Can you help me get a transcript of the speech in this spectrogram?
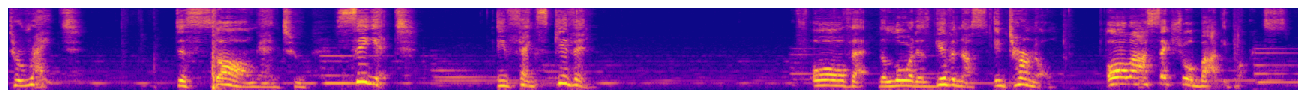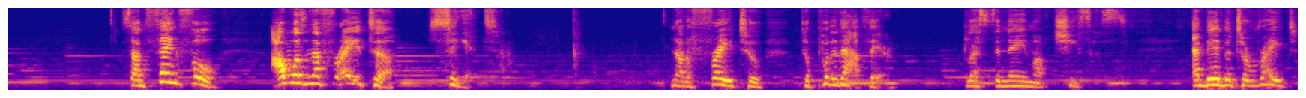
to write this song and to sing it in thanksgiving for all that the Lord has given us internal, all our sexual body parts. So I'm thankful. I wasn't afraid to sing it. Not afraid to, to put it out there. Bless the name of Jesus. And be able to write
